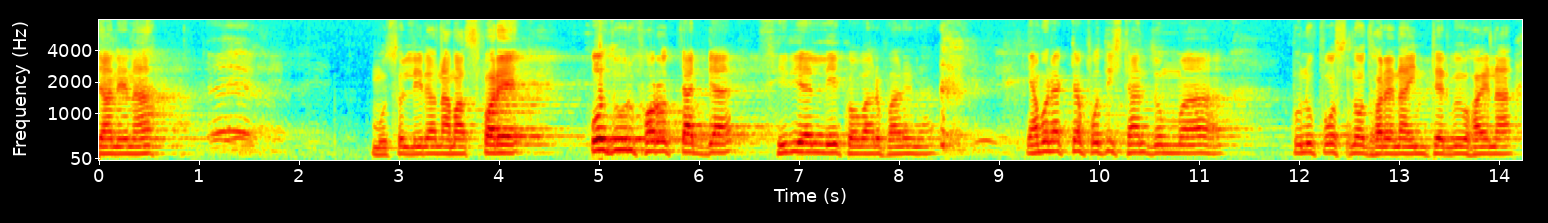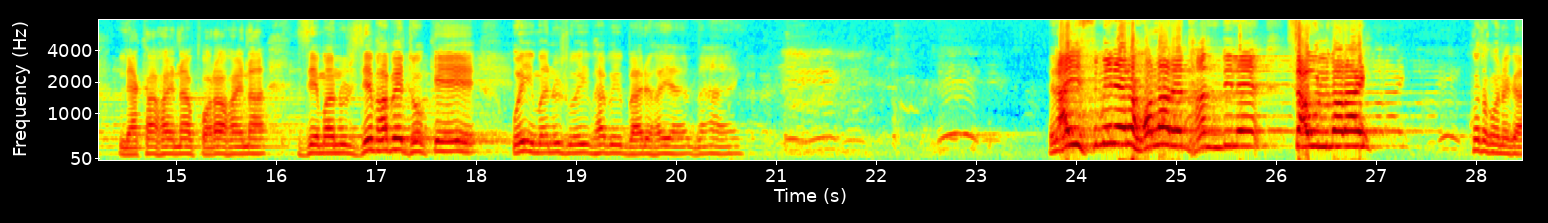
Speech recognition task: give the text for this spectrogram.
জানে না। মুসল্লিরা নামাজ পড়ে অজুর ফরজ চারটা, সিরিয়ালি কভার পারে না। এমন একটা প্রতিষ্ঠান জুম্মা, কোনো প্রশ্ন ধরে না, ইন্টারভিউ হয় না, লেখা হয় না, পড়া হয় না। যে মানুষ যেভাবে ঢোকে, ওই মানুষ ওইভাবে বার হয়ে যায়। রাইস মিলের হলারে ধান দিলে চাউল বাড়ায়। কত কোনে গা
